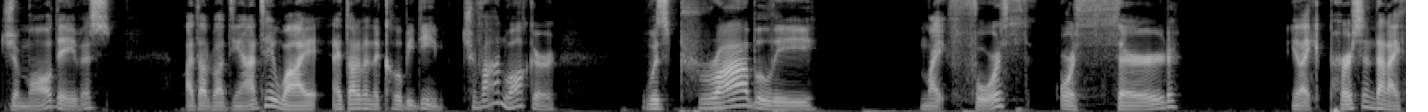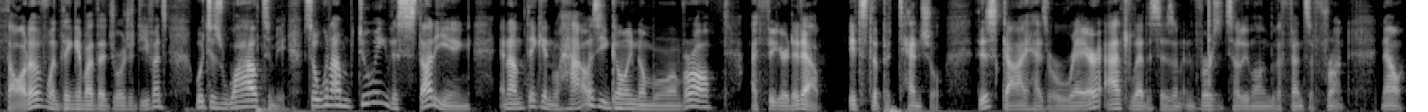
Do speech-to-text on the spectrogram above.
Jamal Davis, I thought about Deontay Wyatt, I thought about the Kobe Dean. Travon Walker was probably my fourth or third you know, like person that I thought of when thinking about that Georgia defense, which is wild to me. So when I'm doing the studying and I'm thinking, how is he going number one overall? I figured it out. It's the potential. This guy has rare athleticism and versatility along the defensive front. Now,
